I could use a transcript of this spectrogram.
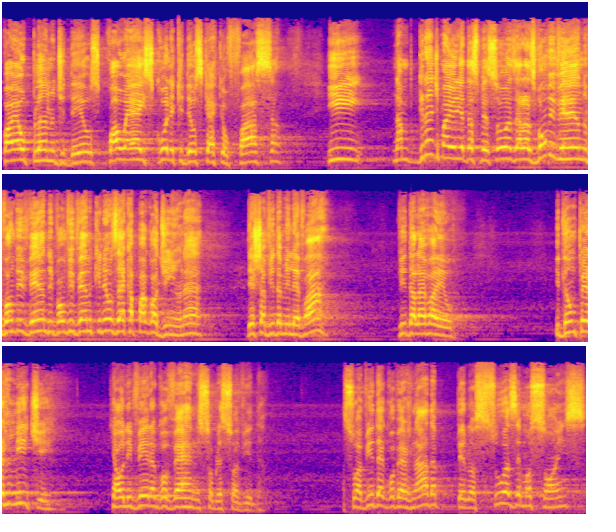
qual é o plano de Deus, qual é a escolha que Deus quer que eu faça. E na grande maioria das pessoas, elas vão vivendo, vão vivendo e vão vivendo que nem o Zeca Pagodinho, né? Deixa a vida me levar, vida leva eu. E não permite que a oliveira governe sobre a sua vida. A sua vida é governada pelas suas emoções,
